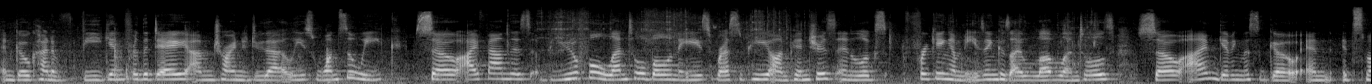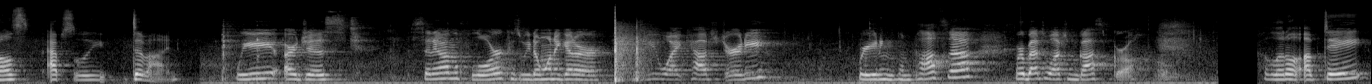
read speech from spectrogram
and go kind of vegan for the day. I'm trying to do that at least once a week. So I found this beautiful lentil bolognese recipe on Pinterest and it looks freaking amazing because I love lentils. So I'm giving this a go and it smells absolutely divine. We are just sitting on the floor because we don't want to get our new white couch dirty. We're eating some pasta we're about to watch some Gossip Girl. A little update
